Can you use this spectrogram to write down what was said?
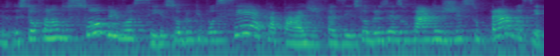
Eu estou falando sobre você, sobre o que você é capaz de fazer, sobre os resultados disso pra você.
